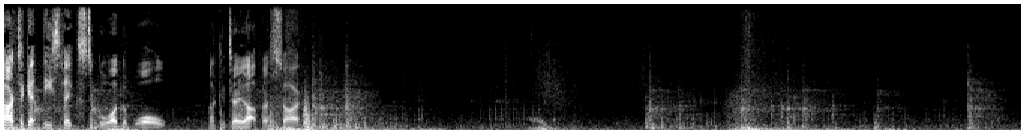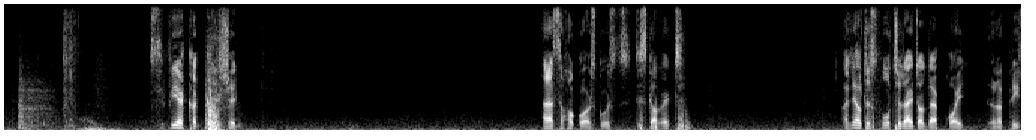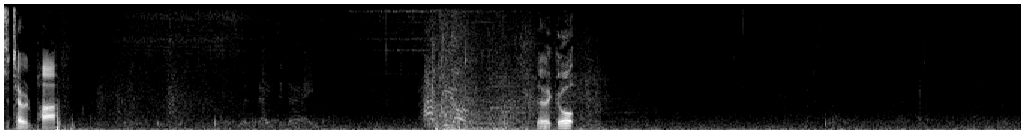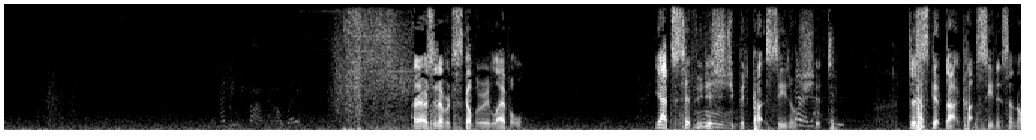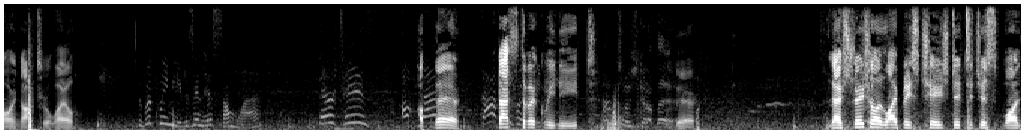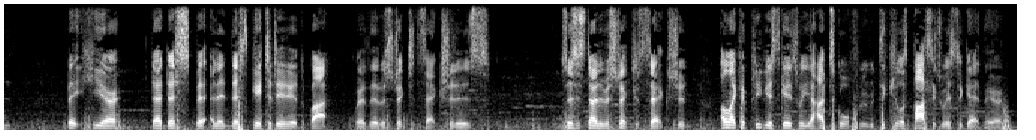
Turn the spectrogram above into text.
Hard to get these things to go on the wall. I can tell you that for a start. Severe concussion. And that's a Hogwarts ghost discovered. And they'll just float around on their point on a predetermined path. There we go. And there's another discovery level. You have to sit through this hmm. stupid cutscene, oh shit. Just skip that cutscene, it's annoying after a while. The book we need is in here somewhere. There it is! Up, Up there! That's the book we need. How are we supposed to get up there? Now, the library's changed it to just one bit here, then this bit, and then this gated area at the back where the restricted section is. So this is now the restricted section. Unlike in previous games where you had to go through ridiculous passageways to get there.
